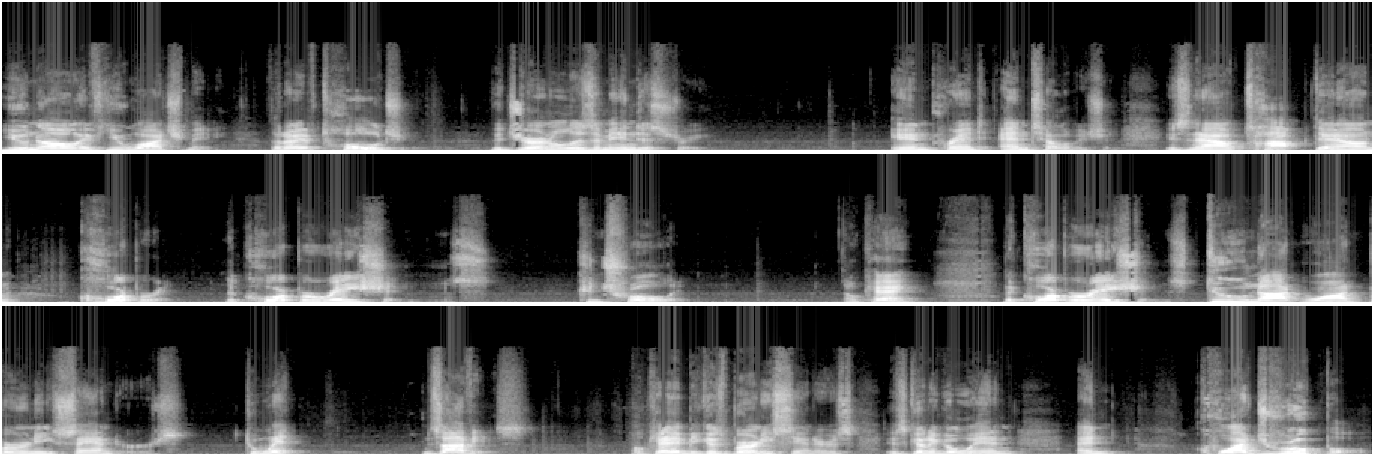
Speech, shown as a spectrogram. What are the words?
you know if you watch me that I have told you the journalism industry in print and television is now top down corporate. The corporations control it. Okay? The corporations do not want Bernie Sanders to win. It's obvious. Okay? Because Bernie Sanders is going to go in and quadruple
